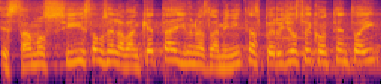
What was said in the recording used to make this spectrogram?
Estamos, sí, estamos en la banqueta y unas laminitas, pero yo estoy contento ahí.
